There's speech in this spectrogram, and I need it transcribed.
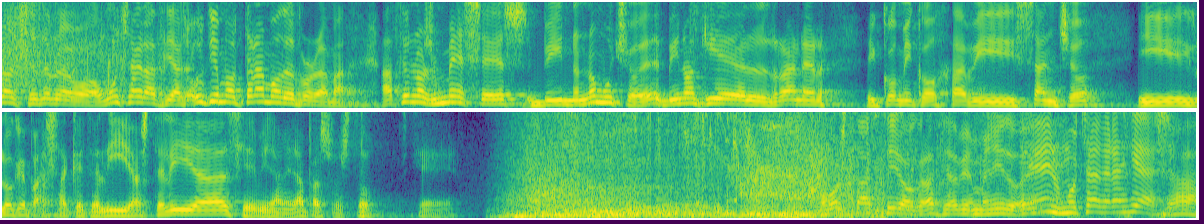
Noches de nuevo, muchas gracias. Último tramo del programa. Hace unos meses vino, no mucho, ¿eh? vino aquí el runner y cómico Javi Sancho y lo que pasa, que te lías, te lías y mira, mira, pasó esto. Es que... ¿Cómo estás, tío? Gracias, bienvenido. ¿eh? Bien, muchas gracias. Ya.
